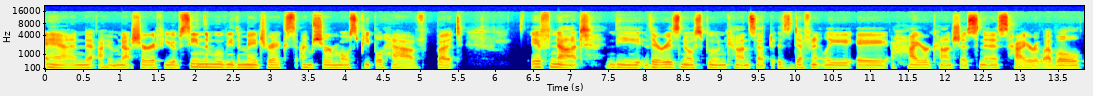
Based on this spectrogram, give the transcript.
And I'm not sure if you have seen the movie The Matrix. I'm sure most people have, but if not, the there is no spoon concept is definitely a higher consciousness, higher level,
